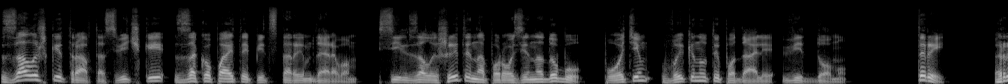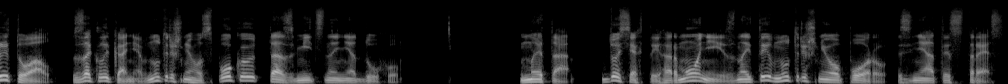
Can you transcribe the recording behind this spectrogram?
Залишки трав та свічки закопайте під старим деревом, сіль залишити на порозі на добу, потім викинути подалі від дому. 3. Ритуал закликання внутрішнього спокою та зміцнення духу. Мета досягти гармонії, знайти внутрішню опору, зняти стрес.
